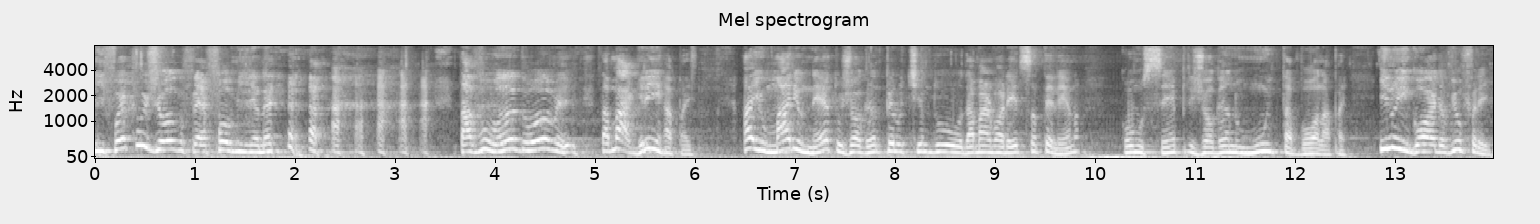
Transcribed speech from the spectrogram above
e foi pro jogo, Frei, a fominha, né? tá voando o homem, tá magrinho, rapaz. Aí o Mário Neto jogando pelo time do, da Marmoreira de Santa Helena, como sempre, jogando muita bola, rapaz. E não engorda, viu, Frei?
